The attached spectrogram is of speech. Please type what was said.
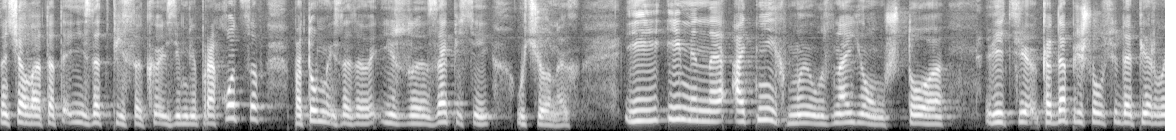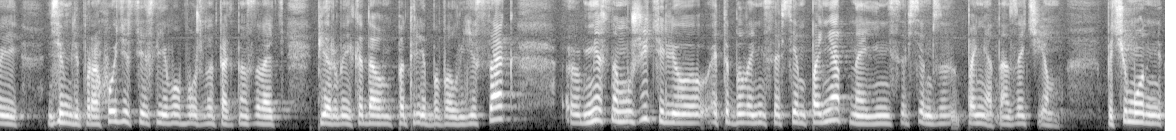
Сначала от, из отписок землепроходцев, потом из, из записей ученых. И именно от них мы узнаем, что ведь когда пришел сюда первый землепроходец, если его можно так назвать, первый, когда он потребовал ЕСАК, местному жителю это было не совсем понятно и не совсем понятно, зачем. Почему, он,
